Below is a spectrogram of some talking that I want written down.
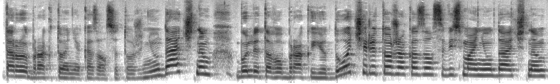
Второй брак Тони оказался тоже неудачным. Более того, брак ее дочери тоже оказался весьма неудачным.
